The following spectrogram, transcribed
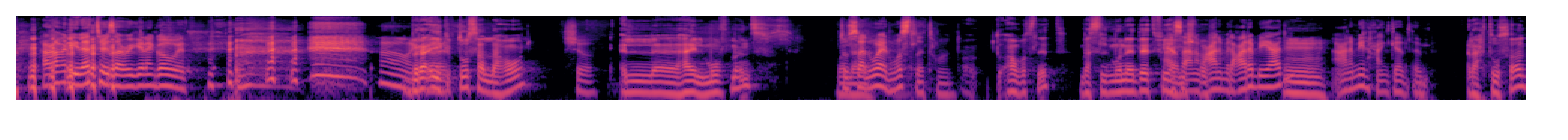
how many letters are we gonna go with oh برأيك. بتوصل لهون؟ شو؟ هاي ال movements توصل وين؟ وصلت هون. آه وصلت؟ بس المنادات فيها مش واضحة. بعالم العربي يعني؟ مم. على مين حنكذب؟ رح توصل؟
